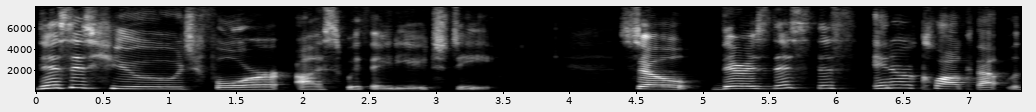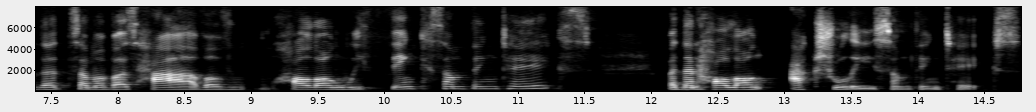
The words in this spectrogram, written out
This is huge for us with ADHD. So there is this this inner clock that that some of us have of how long we think something takes, but then how long actually something takes.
